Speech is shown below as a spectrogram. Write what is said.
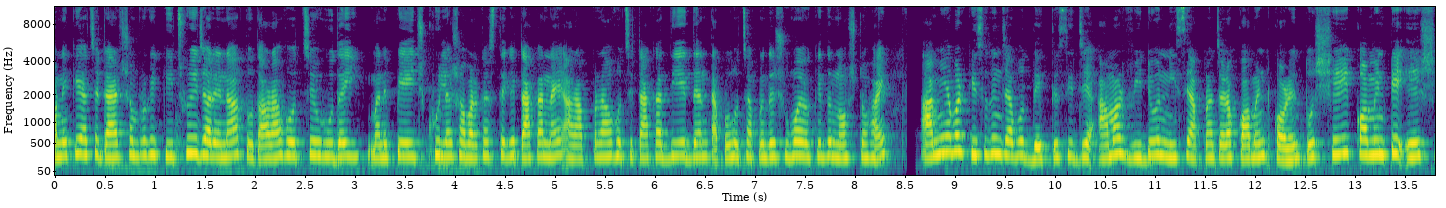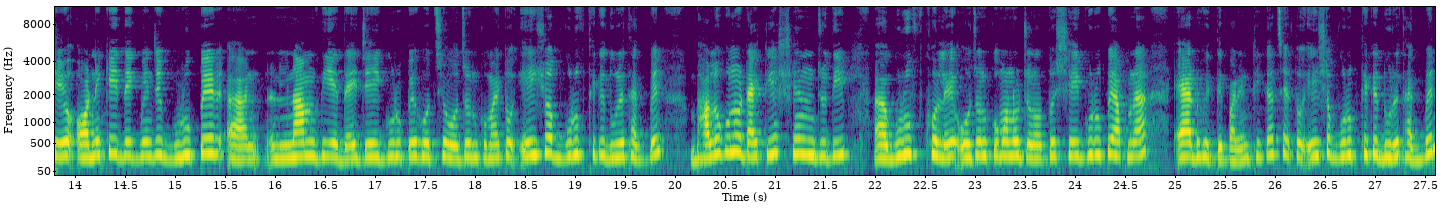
অনেকে আছে ডায়েট সম্পর্কে কিছুই জানে না। তো তারা হচ্ছে হুদাই মানে পেজ খুলে সবার কাছ থেকে টাকা নেয়। আর আপনারা হচ্ছে টাকা দিয়ে দেন, তারপর হচ্ছে আপনাদের সময়ও কিন্তু নষ্ট হয়। আমি আবার কিছুদিন যাবত দেখতেছি যে আমার ভিডিওর নিচে আপনারা যারা কমেন্ট করেন, তো সেই কমেন্টে এসে অনেকেই দেখবেন যে গ্রুপের নাম দিয়ে দেয় যে এই গ্রুপে হচ্ছে ওজন কমায়। তো এই সব গ্রুপ থেকে দূরে থাকবেন। ভালো কোনো ডাইটিশিয়ান যদি গ্রুপ খোলে ওজন কমানোর জন্য, তো সেই গ্রুপে আপনারা অ্যাড হইতে পারেন, ঠিক আছে? তো এই সব গ্রুপ থেকে দূরে থাকবেন।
